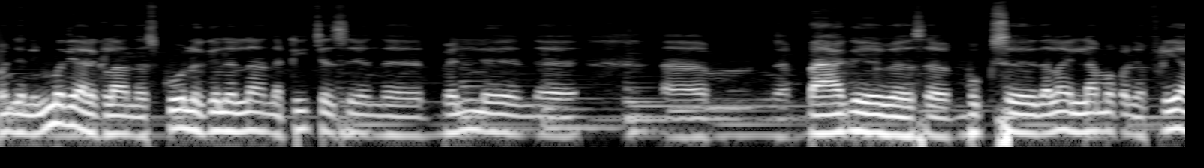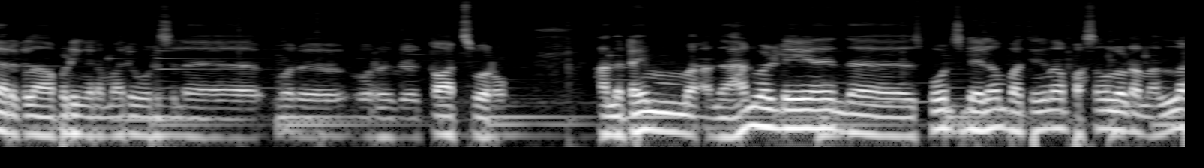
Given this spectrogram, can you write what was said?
கொஞ்சம் நிம்மதியாக இருக்கலாம். அந்த ஸ்கூலுக்கு இல்லை அந்த டீச்சர்ஸு இந்த பெல்லு இந்த பேகு புக்ஸு இதெல்லாம் இல்லாமல் கொஞ்சம் ஃப்ரீயாக இருக்கலாம் அப்படிங்கிற மாதிரி ஒரு சில ஒரு ஒரு தாட்ஸ் வரும். அந்த டைம் அந்த ஆனுவல் டே இந்த ஸ்போர்ட்ஸ் டேலாம் பார்த்தீங்கன்னா பசங்களோட நல்லா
